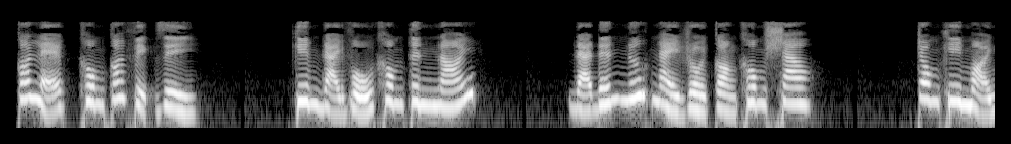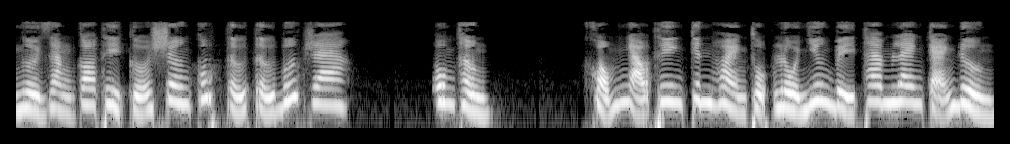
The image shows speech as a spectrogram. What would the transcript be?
có lẽ không có việc gì. Kim Đại Vũ không tin nói. Đã đến nước này rồi còn không sao. Trong khi mọi người rằng co thì cửa sơn cốt tử tử bước ra. Ôn thần. Khổng ngạo thiên kinh hoàng thuộc lùi nhưng bị tham lan cản đường.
